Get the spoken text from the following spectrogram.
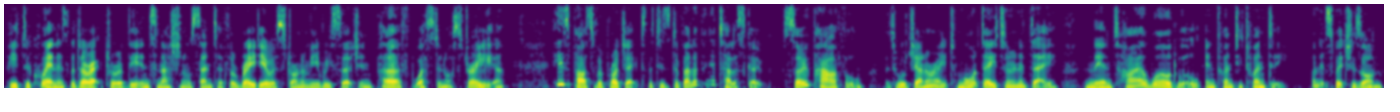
Peter Quinn is the director of the International Centre for Radio Astronomy Research in Perth, Western Australia. He's part of a project that is developing a telescope so powerful that it will generate more data in a day than the entire world will in 2020 when it switches on.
